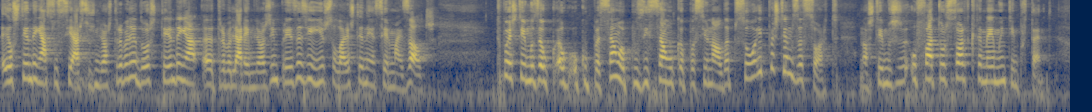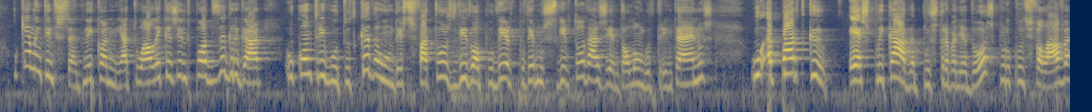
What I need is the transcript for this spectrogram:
Eles tendem a associar-se, os melhores trabalhadores tendem a trabalhar em melhores empresas e aí os salários tendem a ser mais altos. Depois temos a, ocupação, a posição ocupacional da pessoa e depois temos a sorte. Nós temos o fator sorte que também é muito importante. O que é muito interessante na economia atual é que a gente pode desagregar o contributo de cada um destes fatores devido ao poder de podermos seguir toda a gente ao longo de 30 anos, a parte que é explicada pelos trabalhadores, por o que lhes falava,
